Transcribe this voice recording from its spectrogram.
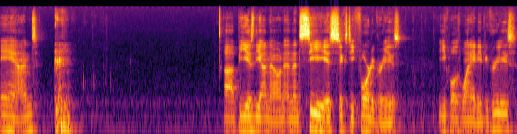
and uh, B is the unknown, and then C is 64 degrees equals 180 degrees.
